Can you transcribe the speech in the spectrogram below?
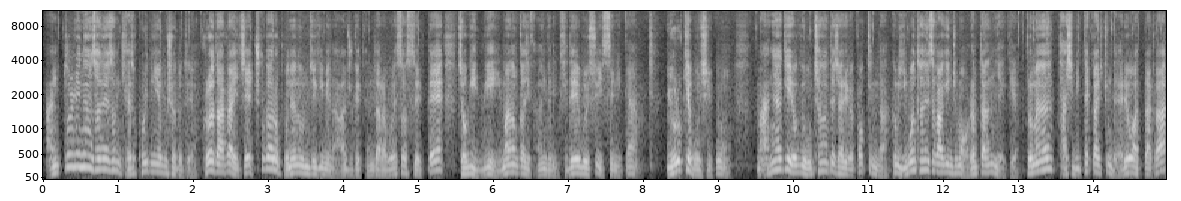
안 뚫리는 선에서는 계속 홀딩 해보셔도 돼요. 그러다가 이제 추가로 보내는 움직임이 나와주게 된다라고 했었을 때 저기 위에 2만원까지 가는 그림 기대해 볼 수 있으니까 요렇게 보시고 만약에 여기 5천원대 자리가 꺾인다. 그럼 이번 턴에서 가긴 좀 어렵다는 얘기예요. 그러면 다시 밑에까지 좀 내려왔다가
